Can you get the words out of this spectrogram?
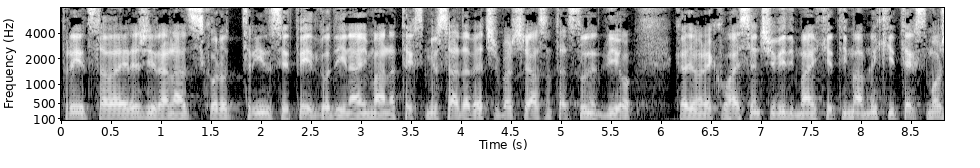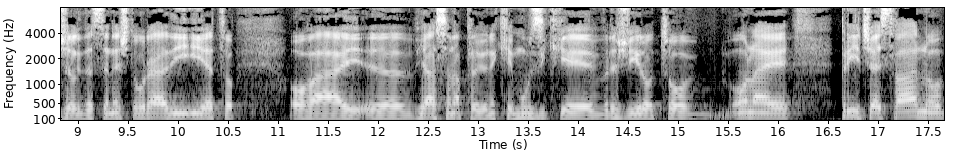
predstava je režirana skoro 35 godina, ima na tekst Mirsada Večer, baš ja sam tad student bio, kad je on rekao, aj Senči, vidi majke, ti imam neki tekst, može li da se nešto uradi? I eto, ovaj, e, ja sam napravio neke muzike, režirao to, ona je, priča je stvarno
